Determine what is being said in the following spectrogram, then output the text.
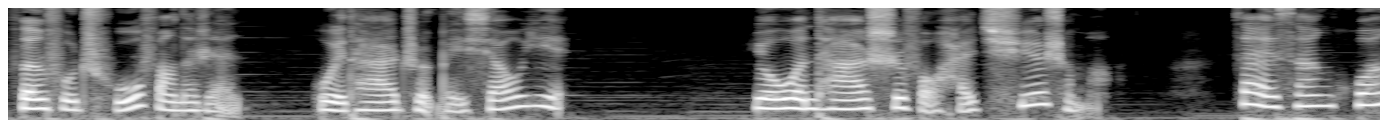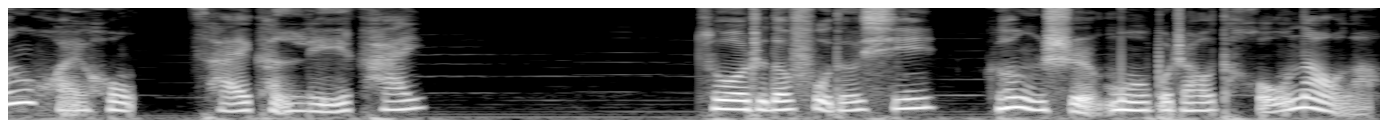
吩咐厨房的人为他准备宵夜，又问他是否还缺什么，再三关怀后才肯离开。坐着的傅德熙更是摸不着头脑了，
